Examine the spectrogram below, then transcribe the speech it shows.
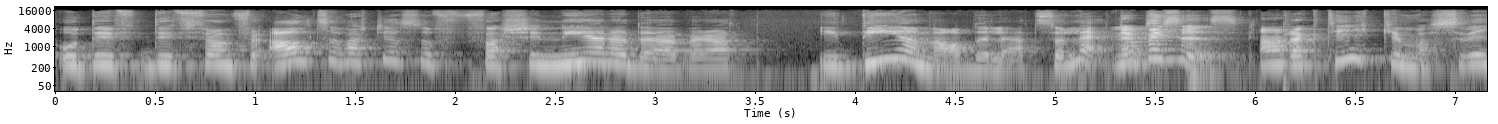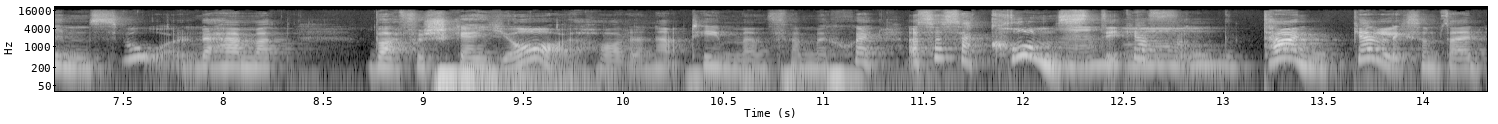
Och det, det, framförallt så vart jag så fascinerad över att idén av det lät så lätt. Nej, precis. Ja. Praktiken var svinsvår. Det här med att varför ska jag ha den här timmen för mig själv? Alltså så konstiga Mm, f- tankar. Liksom så här.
